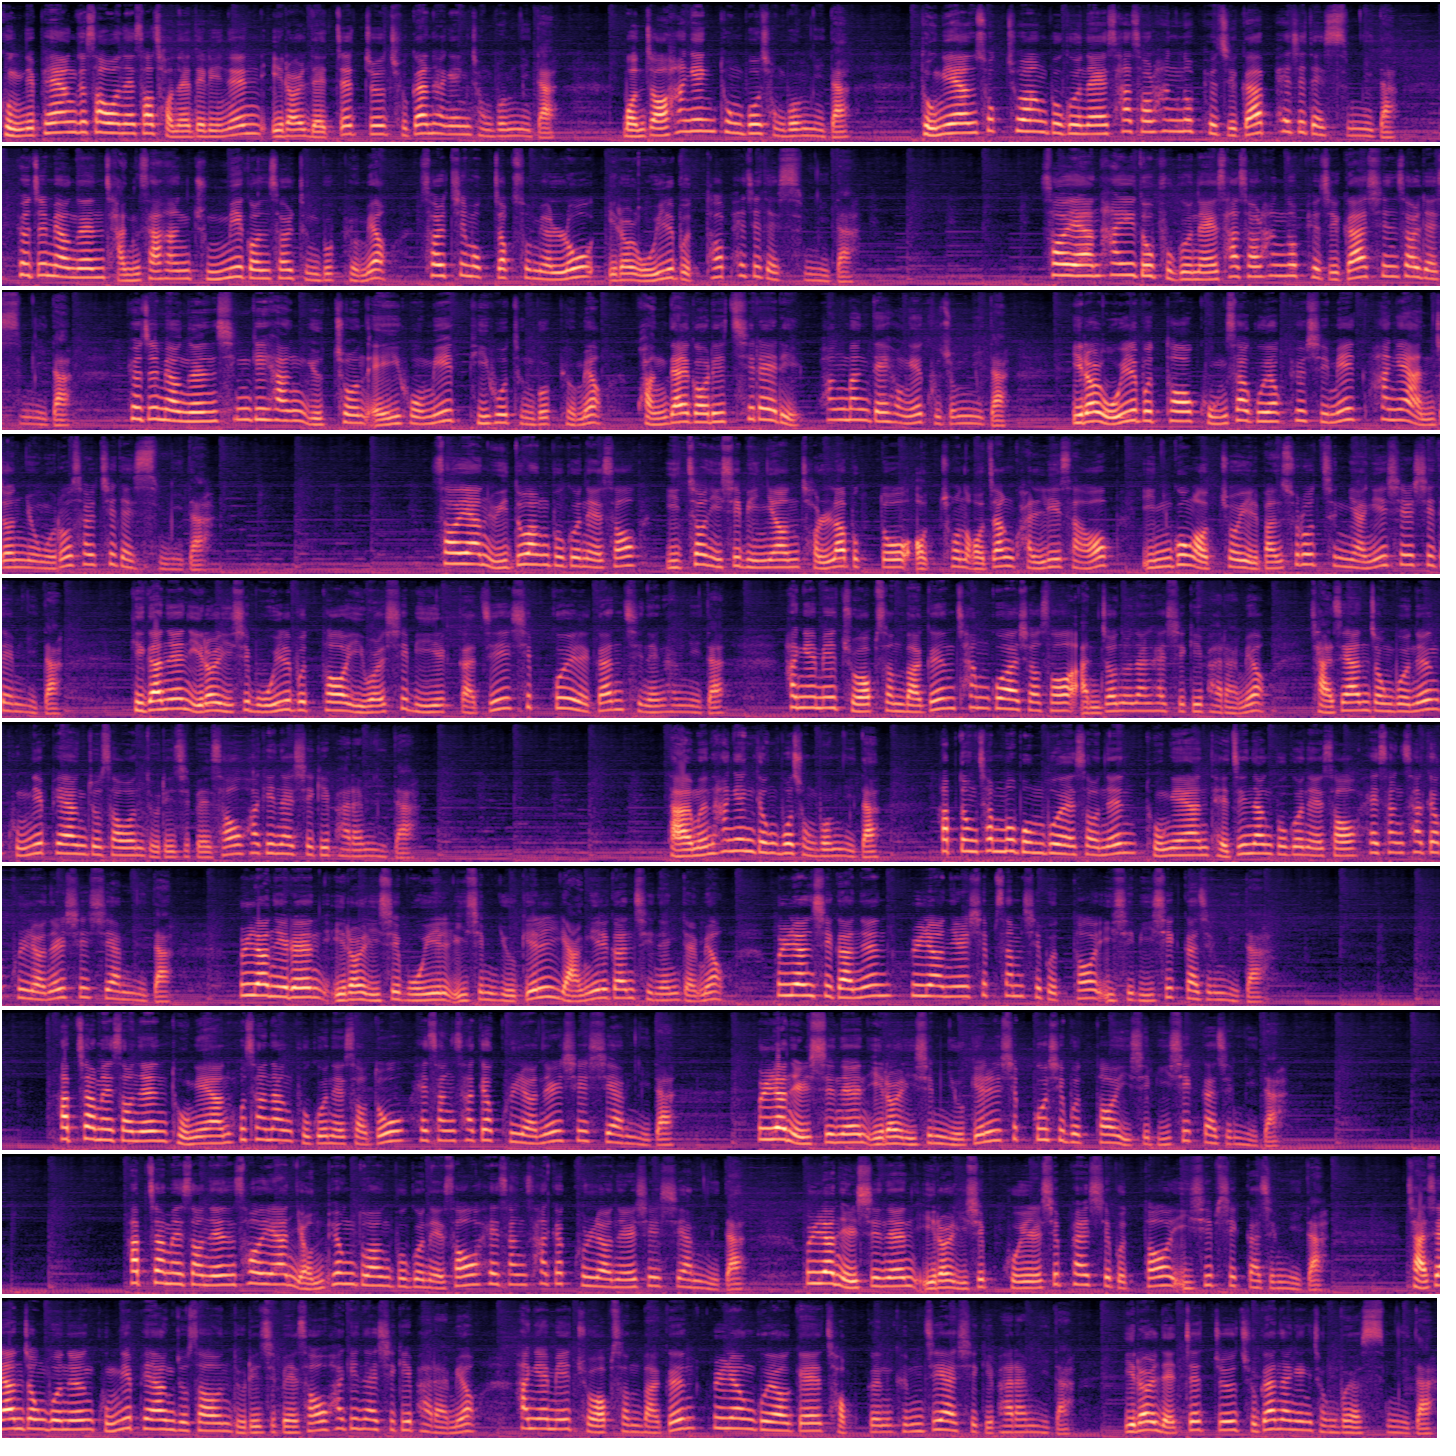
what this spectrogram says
국립해양조사원에서 전해드리는 1월 넷째 주 주간 항행 정보입니다. 먼저 항행 통보 정보입니다. 동해안 속초항 부근의 사설 항로 표지가 폐지됐습니다. 표지명은 장사항 중미건설 등부표며 설치 목적 소멸로 1월 5일부터 폐지됐습니다. 서해안 하이도 부근의 사설 항로 표지가 신설됐습니다. 표지명은 신기항 유촌 A호 및 B호 등부표며 광달거리 7L이 황망대형의 구조입니다. 1월 5일부터 공사구역 표시 및 항해 안전용으로 설치됐습니다. 서해안 위도항 부근에서 2022년 전라북도 어촌 어장 관리 사업 인공 어초 일반 수로 측량이 실시됩니다. 기간은 1월 25일부터 2월 12일까지 19일간 진행합니다. 항해 및 조업 선박은 참고하셔서 안전 운항하시기 바라며 자세한 정보는 국립해양조사원 누리집에서 확인하시기 바랍니다. 다음은 항행경보 정보입니다. 합동참모본부에서는 동해안 대진항 부근에서 해상 사격 훈련을 실시합니다. 훈련일은 1월 25일, 26일 양일간 진행되며 훈련 시간은 훈련일 13시부터 22시까지입니다. 합참에서는 동해안 호산항 부근에서도 해상 사격 훈련을 실시합니다. 훈련 일시는 1월 26일 19시부터 22시까지입니다. 합참에서는 서해안 연평도항 부근에서 해상 사격 훈련을 실시합니다. 훈련 일시는 1월 29일 18시부터 20시까지입니다. 자세한 정보는 국립해양조사원 누리집에서 확인하시기 바라며 항해 및 조업 선박은 훈련 구역에 접근 금지하시기 바랍니다. 1월 넷째 주 주간항행 정보였습니다.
